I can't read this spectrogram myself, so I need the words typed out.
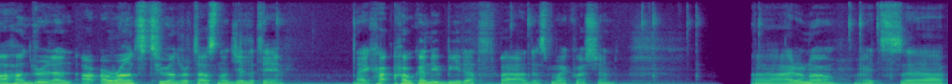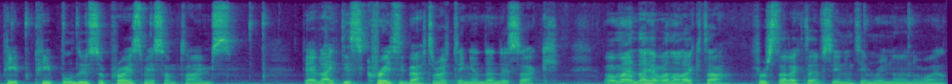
uh, hundred and uh, around 200,000 agility? Like how, how can you be that bad is my question. Uh, I don't know. It's uh, pe people do surprise me sometimes. They have like this crazy battle rating and then they suck. Oh man, they have an Electa. First Electa I've seen in Team Arena in a while.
